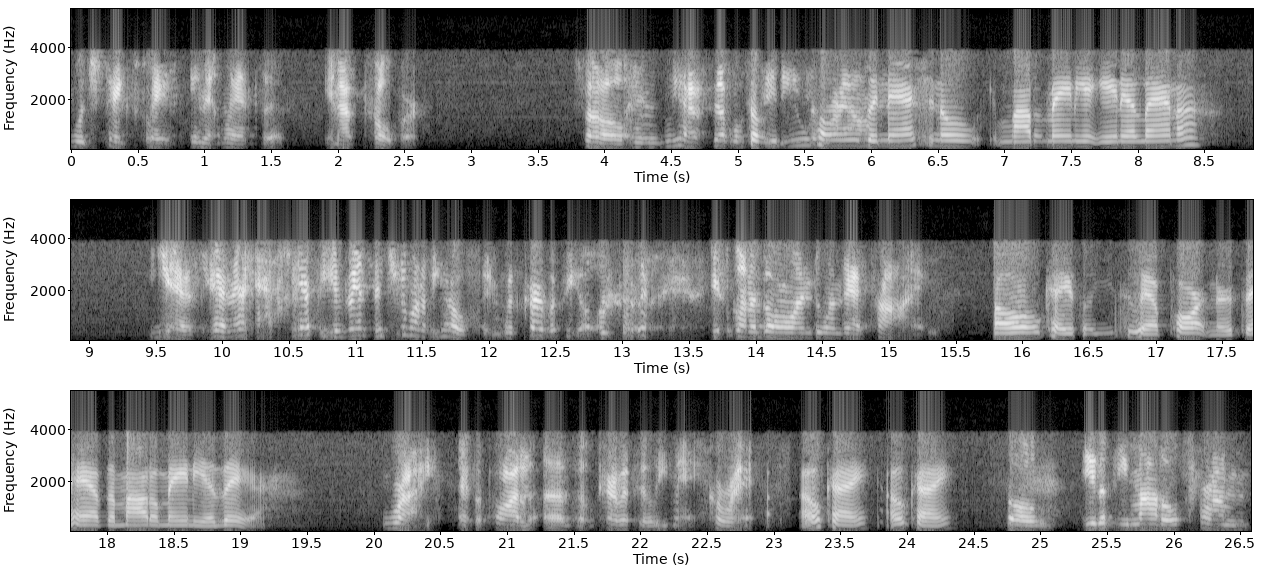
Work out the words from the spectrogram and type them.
which takes place in Atlanta in October. So, and we have several So cities you hold around. the National Model Mania in Atlanta? Yes, and that, actually that's the event that you're going to be hosting with Curve Appeal. it's going to go on during that time. Oh, okay. So you two have partnered to have the Model Mania there. Right, as a part of the Appeal event, correct. Okay, okay. So it'll be models from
